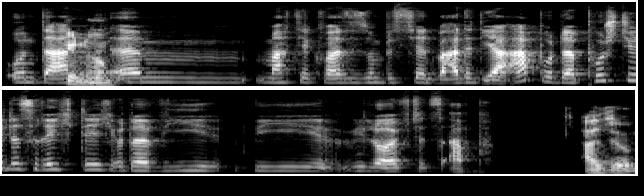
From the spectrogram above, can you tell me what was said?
und dann genau. ähm, macht ihr quasi so ein bisschen, wartet ihr ab oder pusht ihr das richtig oder wie, wie, wie läuft es ab? Also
